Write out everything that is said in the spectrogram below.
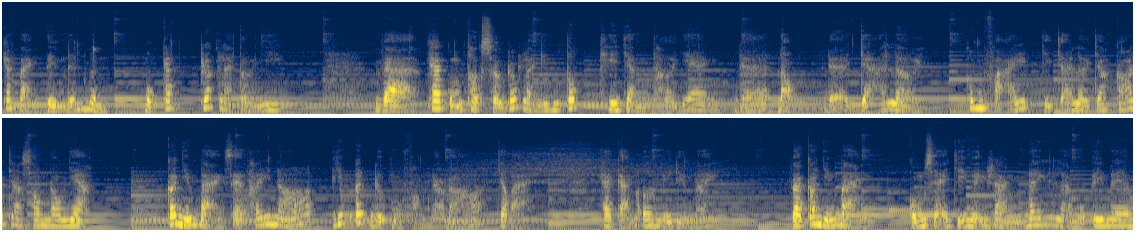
Các bạn tìm đến mình một cách rất là tự nhiên. Và kha cũng thật sự rất là nghiêm túc khi dành thời gian để đọc, để trả lời không phải chỉ trả lời cho có cho xong đâu nha. Có những bạn sẽ thấy nó giúp ích được một phần nào đó cho bạn. Kha cảm ơn vì điều này. Và có những bạn cũng sẽ chỉ nghĩ rằng đây là một email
